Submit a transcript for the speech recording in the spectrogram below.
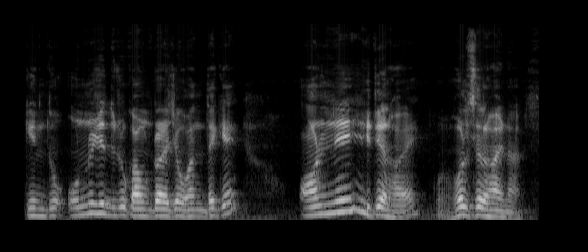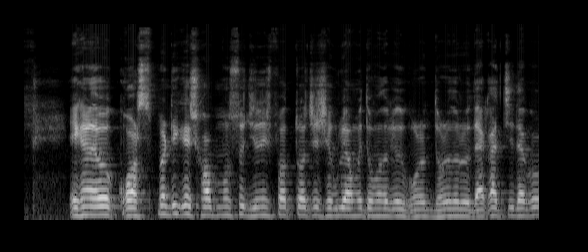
কিন্তু অন্য যে দুটো কাউন্টার আছে ওখান থেকে, অনলি রিটেল হয় হোলসেল হয় না। এখানে দেখো কসমেটিকের সমস্ত জিনিসপত্র আছে, সেগুলি আমি তোমাদেরকে ধরে ধরে দেখাচ্ছি, দেখো।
